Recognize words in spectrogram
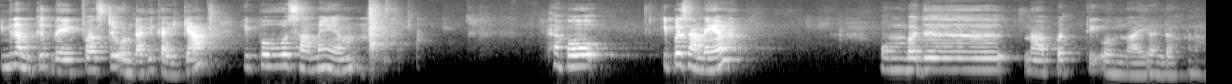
ഇനി നമുക്ക് ബ്രേക്ക്ഫാസ്റ്റ് ഉണ്ടാക്കി കഴിക്കാം. ഇപ്പോൾ സമയം. അപ്പോൾ ഇപ്പോൾ സമയം ഒമ്പത് നാൽപ്പത്തി ഒന്നായി. ഉണ്ടാക്കണം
